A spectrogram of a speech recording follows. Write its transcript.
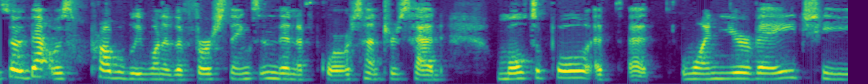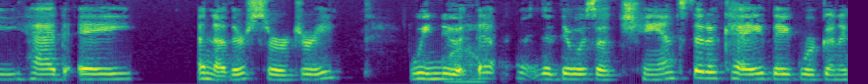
So that was probably one of the first things. And then, of course, Hunter's had multiple. At, at one year of age, he had a another surgery. We knew Wow. at that point that there was a chance that okay, they were going to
